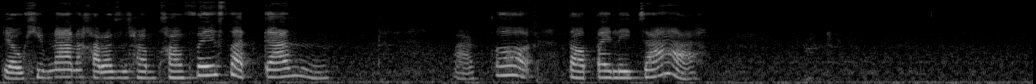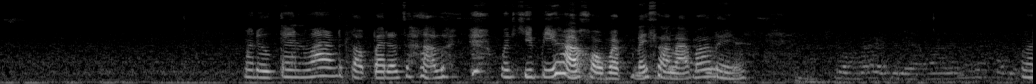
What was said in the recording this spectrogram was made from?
เดี๋ยวคลิปหน้านะคะ เราจะทำคาเฟ่สัตว์กันอะก็ต่อไปเลยจ้ามาดูกันว่าต่อไปเราจะหาอะไรวันคลิปนี้หาของแบบไร้สาระมากเลยนะมา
